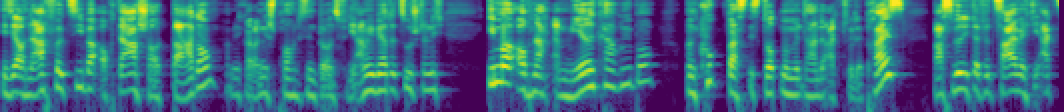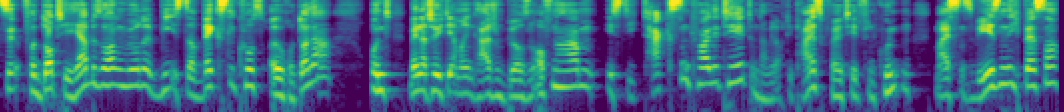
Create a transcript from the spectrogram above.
ist ja auch nachvollziehbar. Auch da schaut Bader, habe ich gerade angesprochen, die sind bei uns für die Ami-Werte zuständig, immer auch nach Amerika rüber und guckt, was ist dort momentan der aktuelle Preis was würde ich dafür zahlen, wenn ich die Aktie von dort hierher besorgen würde? Wie ist der Wechselkurs Euro-Dollar? Und wenn natürlich die amerikanischen Börsen offen haben, ist die Taxenqualität und damit auch die Preisqualität für den Kunden meistens wesentlich besser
